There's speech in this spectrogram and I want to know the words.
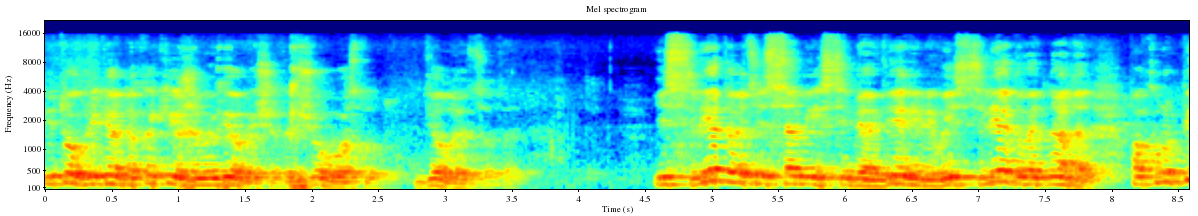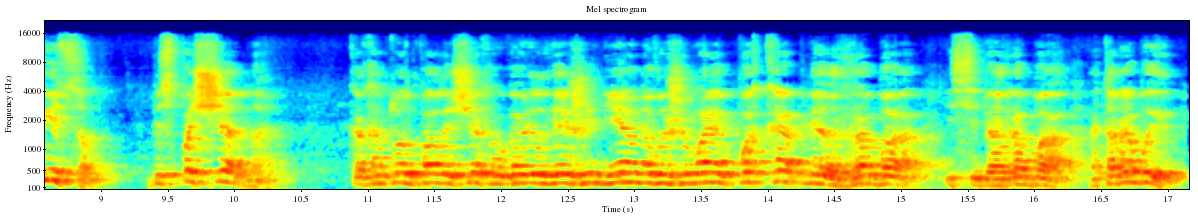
и то глядят, да какие же вы верующие-то, что у вас тут делается-то? Исследуйте самих себя, верили вы, исследовать надо по крупицам, беспощадно. Как Антон Павлович Чехов говорил, я ежедневно выжимаю по капле раба из себя, раба. Это рабы.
